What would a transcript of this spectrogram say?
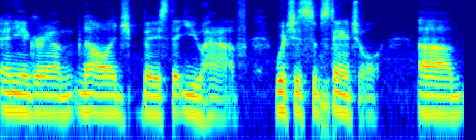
Enneagram knowledge base that you have, which is substantial. Um,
